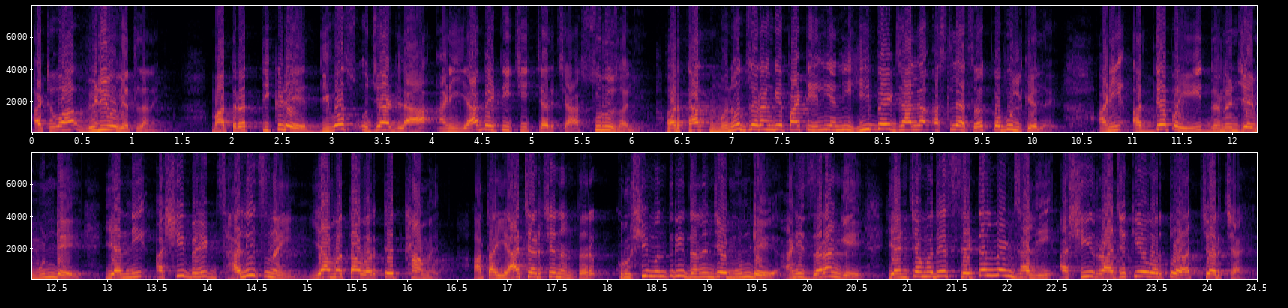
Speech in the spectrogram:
अथवा व्हिडिओ घेतला नाही. मात्र तिकडे दिवस उजाडला आणि या भेटीची चर्चा सुरू झाली. अर्थात मनोज जरांगे पाटील यांनी ही भेट झालं असल्याचं कबूल केलंय. आणि अद्यापही धनंजय मुंडे यांनी अशी भेट झालीच नाही या मतावर ते ठाम आहेत. आता या चर्चेनंतर कृषी मंत्री धनंजय मुंडे आणि जरांगे यांच्यामध्ये सेटलमेंट झाली अशी राजकीय वर्तुळात चर्चा आहे.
